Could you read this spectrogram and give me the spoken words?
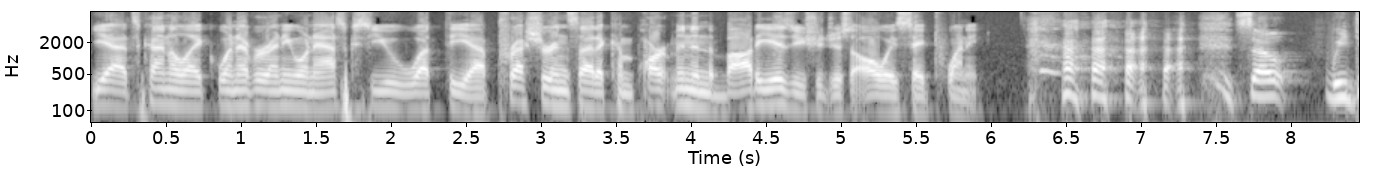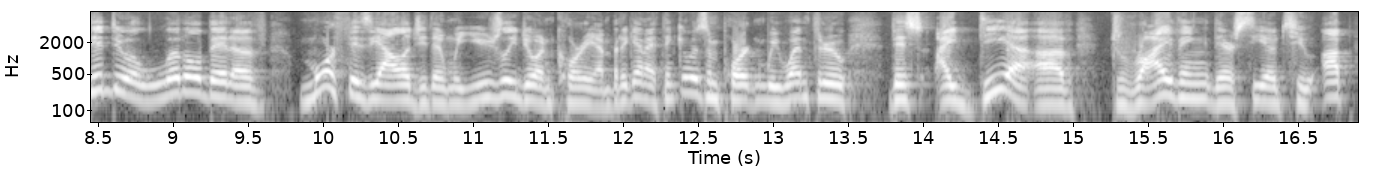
Yeah, it's kind of like whenever anyone asks you what the uh, pressure inside a compartment in the body is, you should just always say 20. so we did do a little bit of more physiology than we usually do on Core EM, but again, I think it was important. We went through this idea of driving their CO2 up,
